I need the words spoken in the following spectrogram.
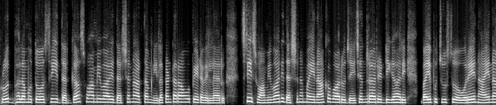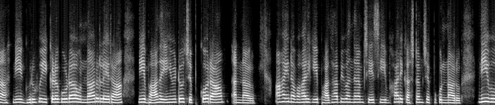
ప్రోద్బలముతో శ్రీ దర్గా స్వామివారి దర్శనార్థం నీలకంఠరావుపేట వెళ్ళారు. శ్రీ స్వామివారి దర్శనం అయినాక వారు జయచంద్రారెడ్డి గారి వైపు చూస్తూ ఒరే నాయనా నీ గురువు ఇక్కడ కూడా ఉన్నారు లేరా? నీ బాధ ఏమిటో చెప్పుకోరా అన్నారు. ఆయన వారికి పాదాభివందనం చేసి వారి కష్టం చెప్పుకున్నారు. నీవు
